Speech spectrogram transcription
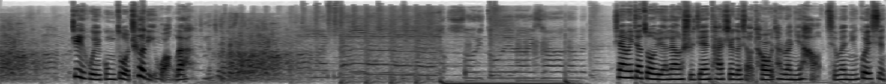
这回工作彻底黄了。”下一位叫做原谅时间，他是个小偷。他说：“你好，请问您贵姓？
